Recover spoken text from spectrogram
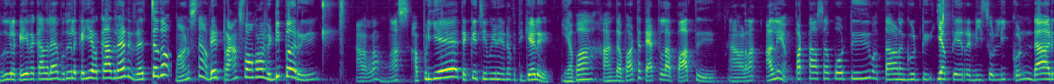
முதுகில் கையை வைக்காதல முதுகில் கையை வைக்காதலன்னு வச்சதும் மனுஷன் அப்படியே டிரான்ஸ்ஃபார்மராக வெடிப்பார். அதெல்லாம் மாஸ். அப்படியே தெற்கு சீமையில் என்னை பற்றி கேளு. எபா அந்த பாட்டை தேட்டரில் பார்த்து அவ்வளோதான் அதுலேயும் பட்டாசை போட்டு மத்தாளம் கூட்டு என் பேரை நீ சொல்லி கொண்டாடு.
